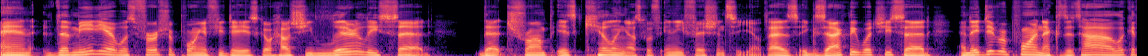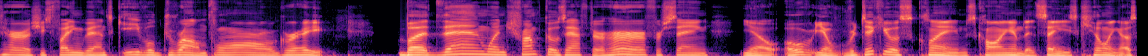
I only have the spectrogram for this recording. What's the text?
And the media was first reporting a few days ago how she literally said that Trump is killing us with inefficiency. You know, that is exactly what she said. And they did report on that because it's, ah, look at her. She's fighting against evil Trump. Oh, great. But then when Trump goes after her for saying, you know, over, you know, ridiculous claims, calling him that saying he's killing us,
